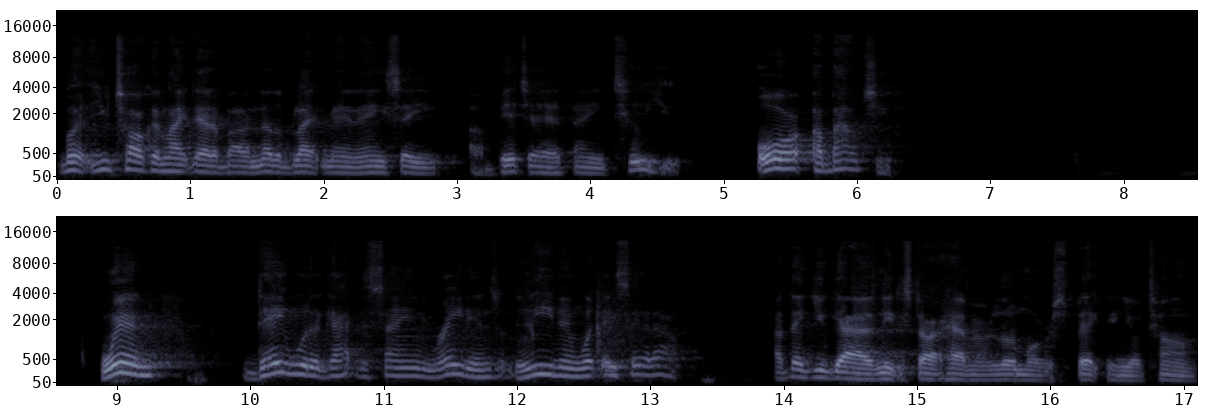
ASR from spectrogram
But you talking like that about another black man that ain't say a bitch ass thing to you or about you. When they would have got the same ratings leaving what they said out. I think you guys need to start having a little more respect in your tongue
